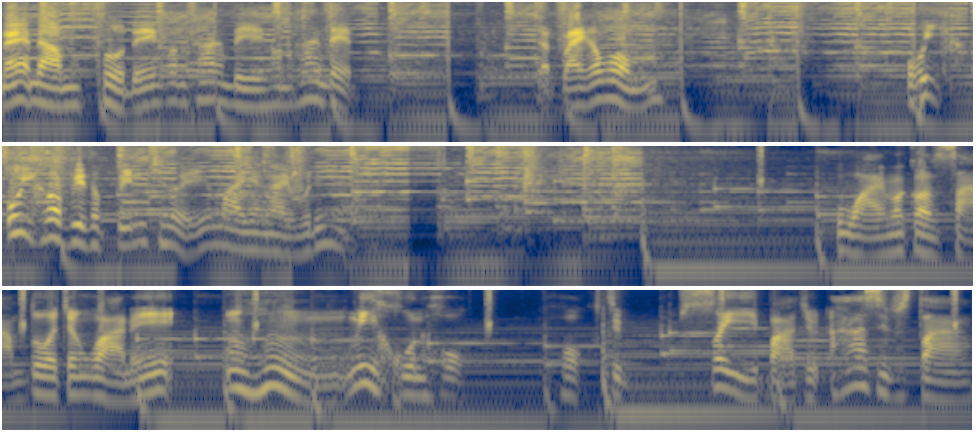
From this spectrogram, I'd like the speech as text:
แนะนำสูตรนี้ค่อนข้างดีค่อนข้างเด็ดจัดไปครับผมอุ้ยอุ้ยเข้าฟีสปินเฉยมายังไงวะเนี่ยหวายมาก่อน 3 ตัวจังหวะนี้ อือหือนี่คูณ 6 64บาทจุด50 สตางค์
